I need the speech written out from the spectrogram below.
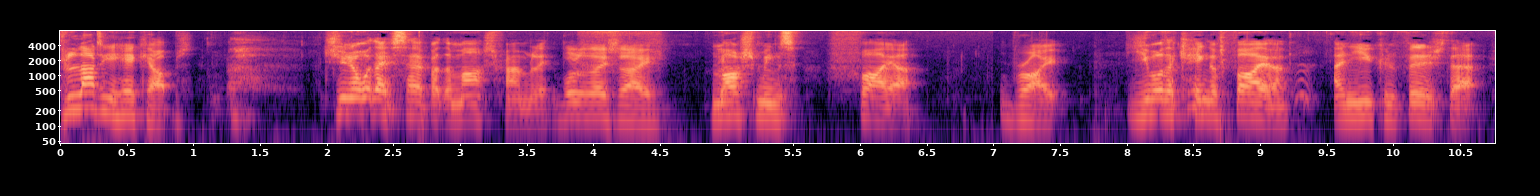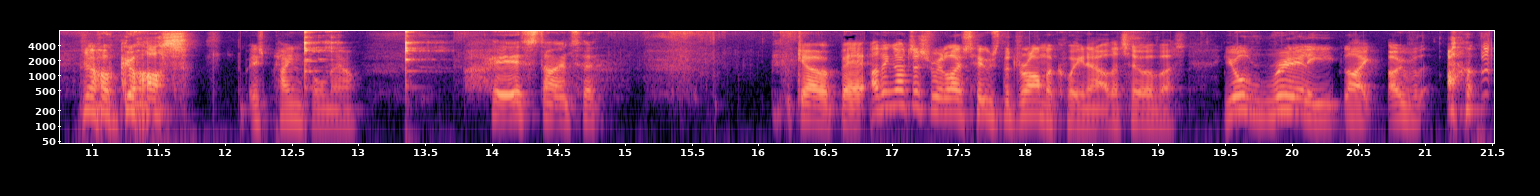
bloody hiccups. Do you know what they say about the Marsh family? What do they say? Marsh means fire. Right. You are the king of fire, and you can finish that. Oh, gosh. It's painful now. It is starting to go a bit. I think I've just realised who's the drama queen out of the two of us. You're really, like, over the.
